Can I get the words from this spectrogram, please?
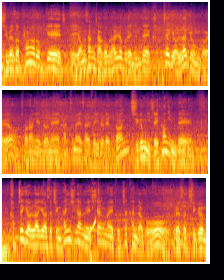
집에서 평화롭게 영상 작업을 하려고 그랬는데 갑자기 연락이 온 거예요. 저랑 예전에 같은 회사에서 일을 했던 지금 이제 형인데 갑자기 연락이 와서 지금 한시간 후에 치앙마이에 도착한다고 그래서 지금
